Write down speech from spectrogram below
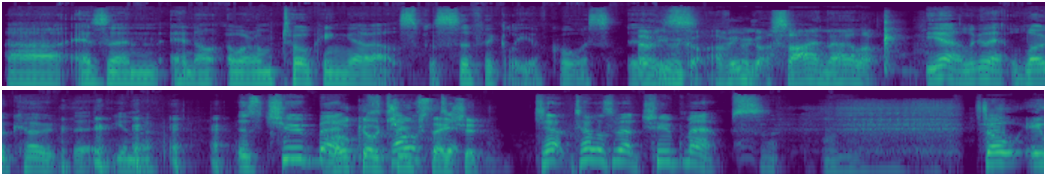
Uh, as in, and what I'm talking about specifically, of course, is, I've even got I've even got a sign there. Look, yeah, look at that low code. That you know, is tube maps. Loco tube station. T- tell, tell us about tube maps. So it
